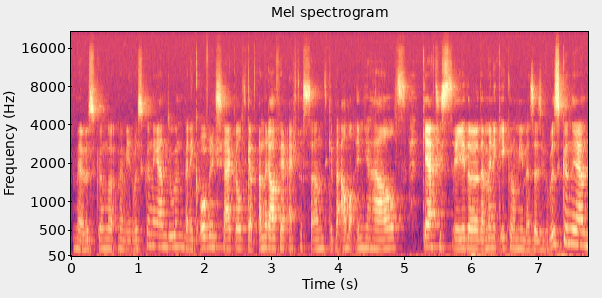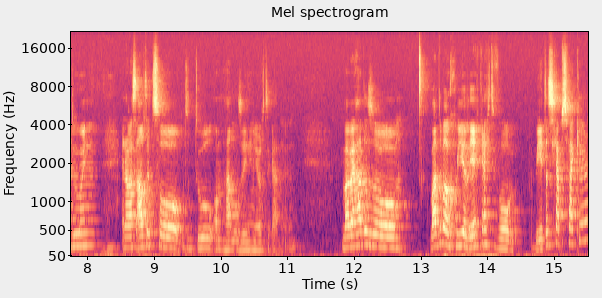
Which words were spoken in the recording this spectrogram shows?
met, wiskunde, met meer wiskunde gaan doen. Ben ik overgeschakeld. Ik had anderhalf jaar achterstand. Ik heb dat allemaal ingehaald. Keihard gestreden. Dan ben ik economie met zes uur wiskunde gaan doen. En dat was altijd zo het doel om handelsingenieur te gaan doen. Maar we hadden zo... We hadden wel goede leerkrachten voor wetenschapsvakken.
